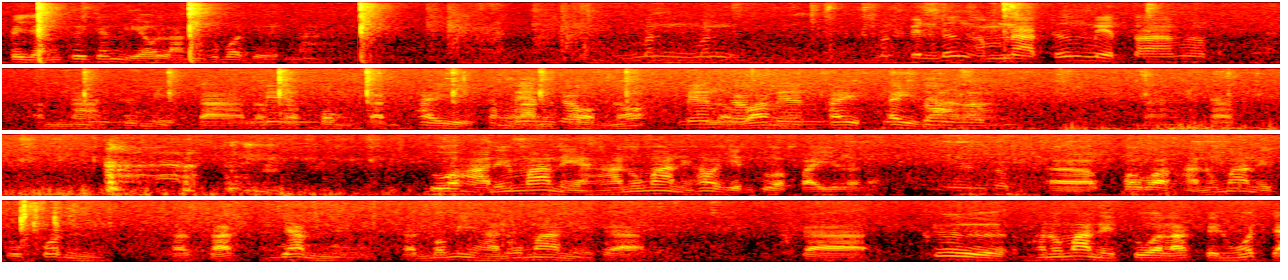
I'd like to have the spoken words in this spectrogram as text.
เป็นหยังคือจังเหลียวหลังคือบ่เดินหน้ามันมันมันเป็นเรื่องอำนาจเรื่องเมตตาครับ อำนาจคือเมตตาแล้วก็แม่นป้องกันไพ่ทั้งหลังแม่นคพรับร้อมเนาะแม่นครับระวังแม่น ไพ่ไพ่หถูน้ากหต้องครัลับงนะครับ ตัวหานุมานเนี่ยหานุมานเนี่ยเขาเห็นตัวไปแล้วเนาะเงี้ยครับเอ่อเพราะว่าหานุมานในยทุกคนถ้าซักยันนี่กันว่ามีหานุมานเนี่ยก็ก็คือหานุมานในตัวหลักเป็นหัวใจ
